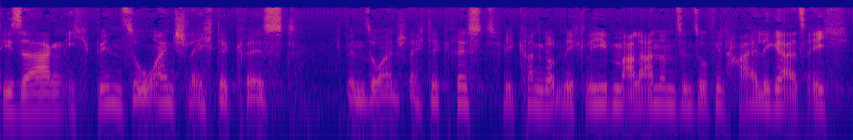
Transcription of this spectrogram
die sagen, ich bin so ein schlechter Christ ich bin so ein schlechter Christ, wie kann Gott mich lieben? Alle anderen sind so viel heiliger als ich.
